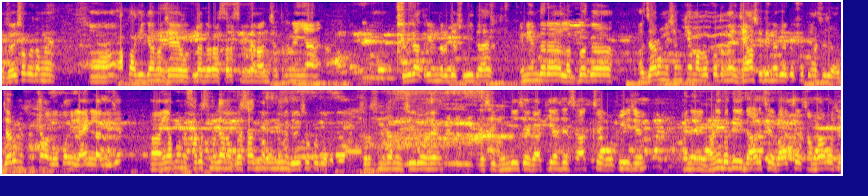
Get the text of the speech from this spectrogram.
જોઈ શકો તમે આપા ગીગાનો જે ઓટલા દ્વારા સરસ મજાના અન્નક્ષેત્રની અહીંયા શિવરાત્રી અંદર જે સુવિધા છે, એની અંદર લગભગ હજારોની સંખ્યામાં લોકો તમે જ્યાં સુધી નજર કરશો ત્યાં સુધી હજારોની સંખ્યામાં લોકોની લાઈન લાગી છે. અહીંયા પણ સરસ મજાનો પ્રસાદમાં પણ તમે જોઈ શકો છો. સરસ મજાનો શીરો છે, પછી ભીંડી છે, ગાંઠિયા છે, શાક છે, રોટલી છે, અને ઘણી બધી દાળ છે, ભાત છે સંભાળો છે.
